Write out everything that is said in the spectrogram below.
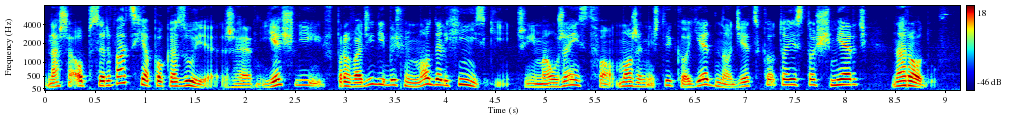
nasza obserwacja pokazuje, że jeśli wprowadzilibyśmy model chiński, czyli małżeństwo może mieć tylko jedno dziecko, to jest to śmierć narodów.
